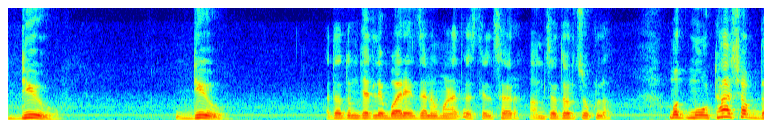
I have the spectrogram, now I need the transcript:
ड्यू ड्यू आता तुमच्यातले बरेच जण म्हणत असतील सर आमचं तर चुकलं. मग मोठा शब्द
